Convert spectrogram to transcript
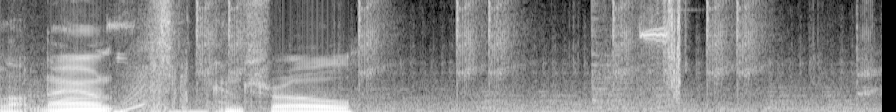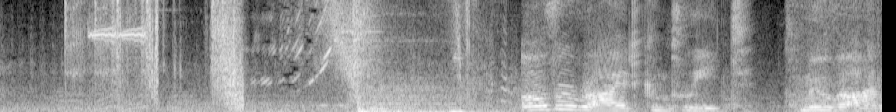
Lockdown. Control. Override complete. Move on.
